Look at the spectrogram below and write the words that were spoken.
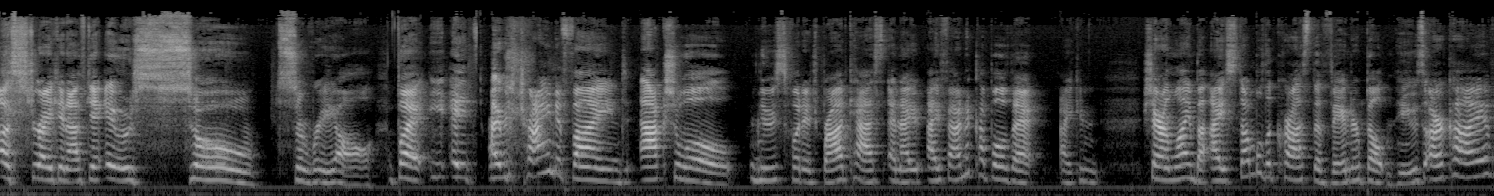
a strike in Afghan. It was so surreal. But it, I was trying to find actual news footage broadcasts, and I, I found a couple that I can share online, but I stumbled across the Vanderbilt News Archive.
